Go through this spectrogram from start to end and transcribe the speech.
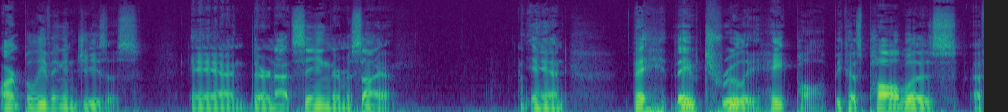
aren't believing in Jesus, and they're not seeing their Messiah, and they they truly hate Paul because Paul was a,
